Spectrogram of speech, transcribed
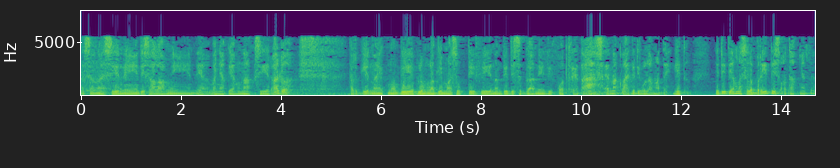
Ke sana sini disalamin ya banyak yang naksir. Aduh. Pergi naik mobil belum lagi masuk TV nanti disegani dipotret ah enaklah jadi ulama deh gitu. Jadi dia mah selebritis otaknya tuh.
